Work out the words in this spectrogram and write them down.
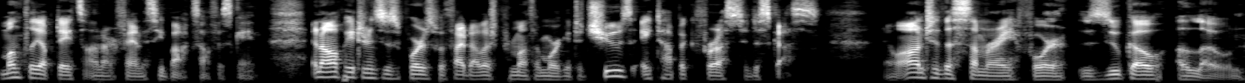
monthly updates on our fantasy box office game. And all patrons who support us with $5 per month or more get to choose a topic for us to discuss. Now, on to the summary for Zuko alone.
